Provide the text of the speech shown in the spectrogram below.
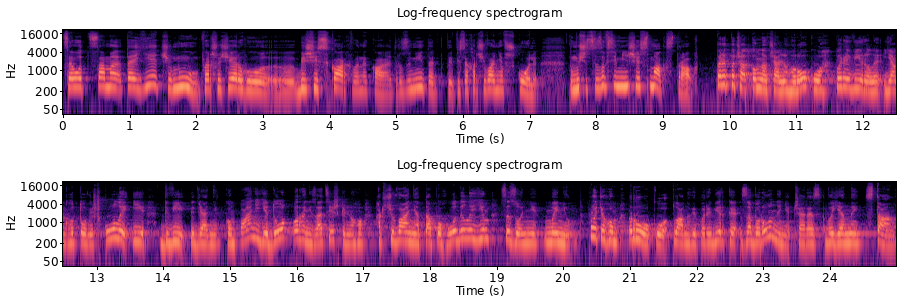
це от саме те є, чому в першу чергу е, більшість скарг виникають, розумієте, після харчування в школі. Тому що це зовсім інший смак страв. Перед початком навчального року перевірили, як готові школи і дві підрядні компанії до організації шкільного харчування та погодили їм сезонні меню. Протягом року планові перевірки заборонені через воєнний стан.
